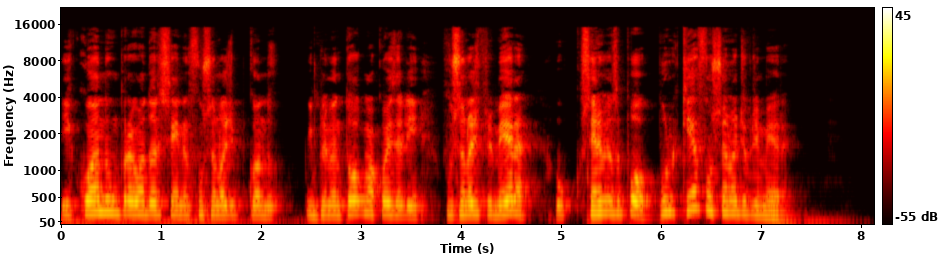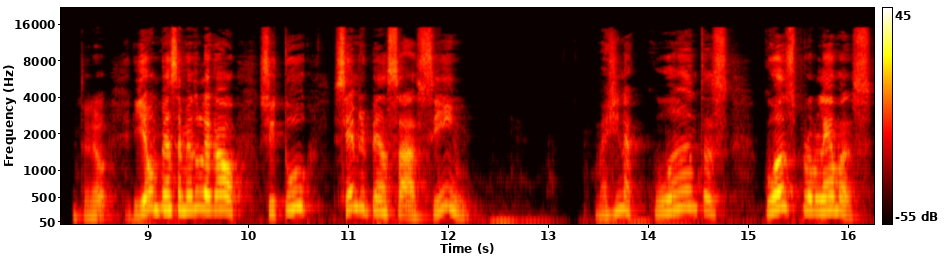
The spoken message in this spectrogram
E quando um programador sênior funcionou de quando implementou alguma coisa ali, funcionou de primeira, o sênior pensou, pô, por que funcionou de primeira? Entendeu? E é um pensamento legal. Se tu sempre pensar assim, imagina quantas, quantos problemas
